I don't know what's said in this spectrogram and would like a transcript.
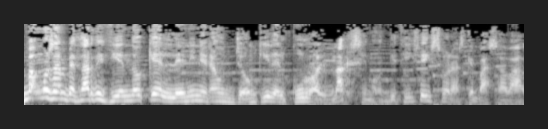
Vamos a empezar diciendo que Lenin era un junkie del curro al máximo, 16 horas que pasaba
